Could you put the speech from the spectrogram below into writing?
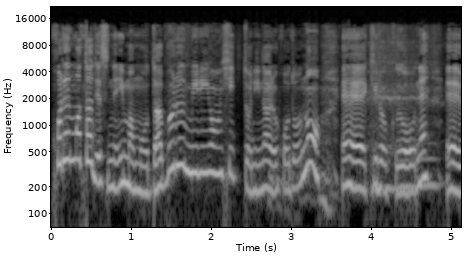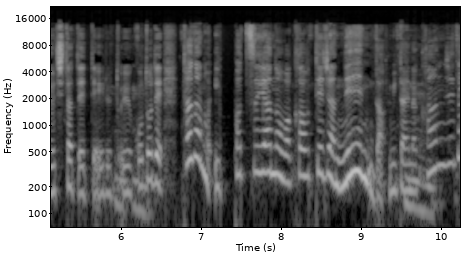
これまたですね、今もうダブルミリオンヒットになるほどの、えー記録をね、えー打ち立てているということで、ただの一発屋の若手じゃねえんだ、みたいな感じで、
